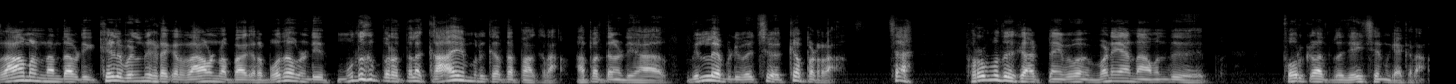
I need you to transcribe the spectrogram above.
ராமன் அந்த அப்படி கீழே விழுந்து கிடக்கிற ராவணனை பார்க்குற போது அவனுடைய முதுகுப்புறத்தில் காயம் இருக்கிறத பார்க்குறான் அப்போ தன்னுடைய வில்லை இப்படி வச்சு வெக்கப்படுறான் சே புறமுதுகு காட்டின இவன் இவனையா நான் வந்து போர்க்களத்தில் ஜெயிச்சேன்னு கேட்குறான்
